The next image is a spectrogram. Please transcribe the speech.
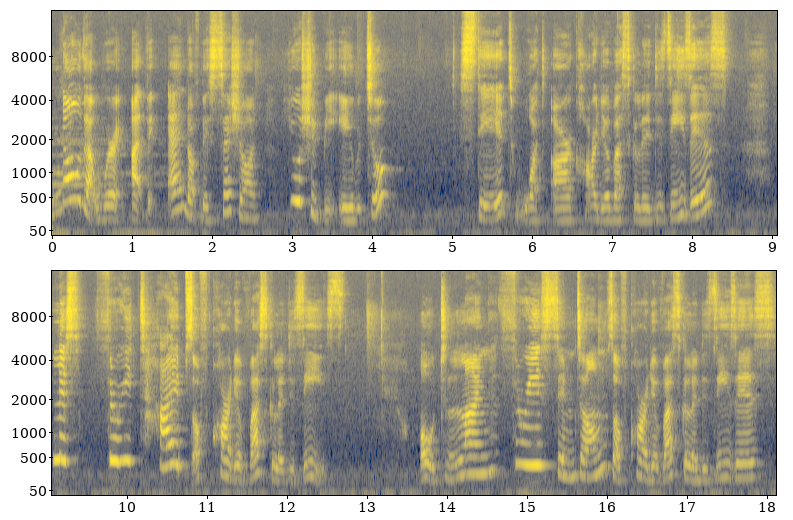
now that we're at the end of this session, you should be able to state what are cardiovascular diseases, list three types of cardiovascular disease, outline three symptoms of cardiovascular diseases,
